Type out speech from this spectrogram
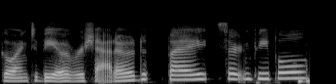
going to be overshadowed by certain people,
